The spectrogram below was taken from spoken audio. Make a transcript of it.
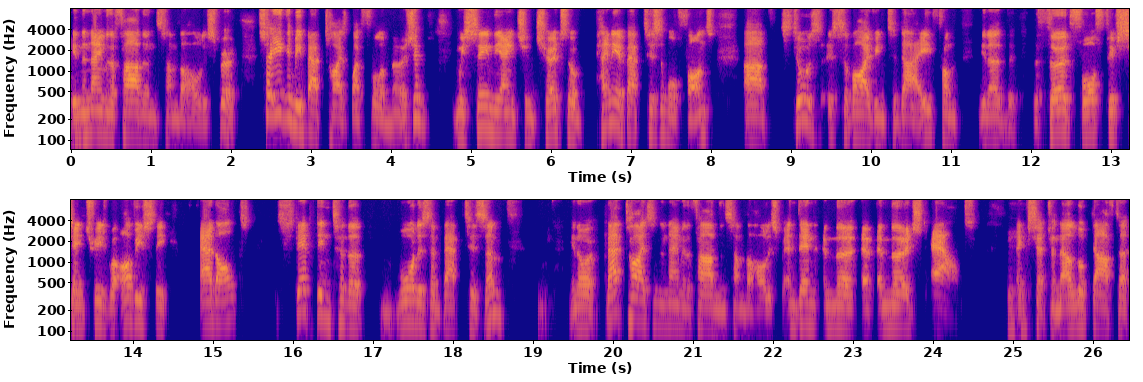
in the name of the Father and Son of the Holy Spirit. So you can be baptized by full immersion. We see in the ancient church there were plenty of baptismal fonts, uh, still is, is surviving today from you know the, the third, fourth, fifth centuries, where obviously adults stepped into the waters of baptism, you know, baptized in the name of the Father and Son of the Holy Spirit, and then emer- uh, emerged out, Mhm. etc. And they looked after,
